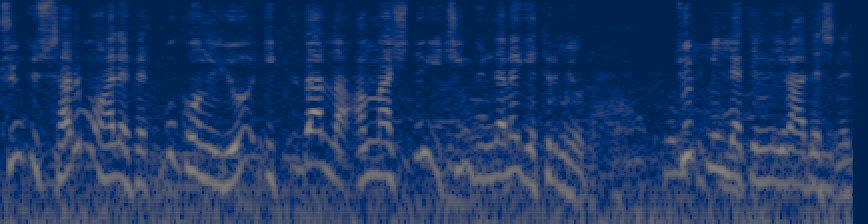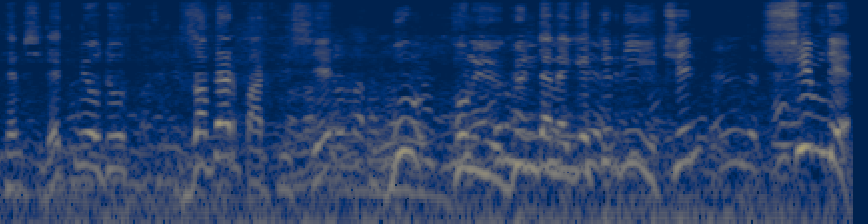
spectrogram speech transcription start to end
Çünkü sarı muhalefet bu konuyu iktidarla anlaştığı için gündeme getirmiyordu. Türk milletinin iradesini temsil etmiyordu. Zafer Partisi bu konuyu gündeme getirdiği için şimdi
